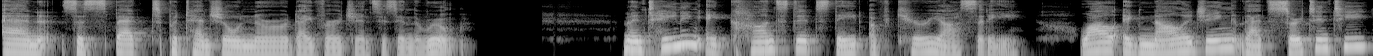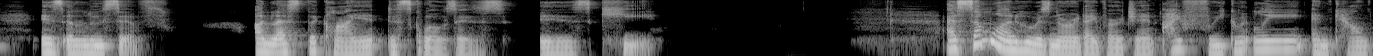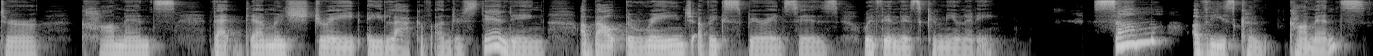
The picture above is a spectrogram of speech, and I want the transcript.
and suspect potential neurodivergence is in the room. Maintaining a constant state of curiosity while acknowledging that certainty is elusive unless the client discloses is key. As someone who is neurodivergent, I frequently encounter comments that demonstrate a lack of understanding about the range of experiences within this community. Some of these con- comments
